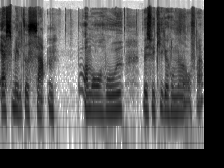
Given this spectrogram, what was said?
er smeltet sammen om overhovedet, hvis vi kigger 100 år frem?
